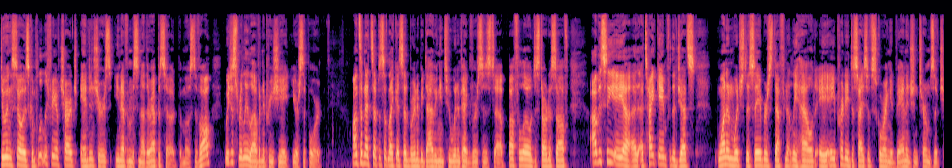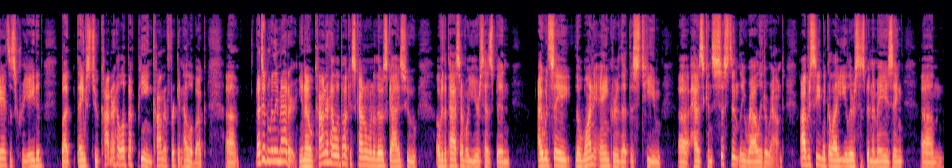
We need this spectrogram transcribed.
Doing so is completely free of charge and ensures you never miss another episode. But most of all, we just really love and appreciate your support. On tonight's episode, like I said, we're going to be diving into Winnipeg versus uh, Buffalo to start us off. Obviously, a, a, a, tight game for the Jets, one in which the Sabres definitely held a, a pretty decisive scoring advantage in terms of chances created. But thanks to Connor Hellebuyck being Connor freaking Hellebuyck, uh, that didn't really matter. You know, Connor Hellebuyck is kind of one of those guys who, over the past several years, has been I would say the one anchor that this team uh, has consistently rallied around. Obviously, Nikolai Ehlers has been amazing. Um,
